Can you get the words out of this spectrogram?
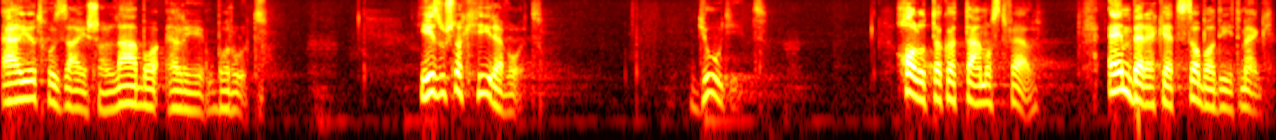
Eljött hozzá, és a lába elé borult. Jézusnak híre volt. Gyógyít. Halottakat támaszt fel. Embereket szabadít meg.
